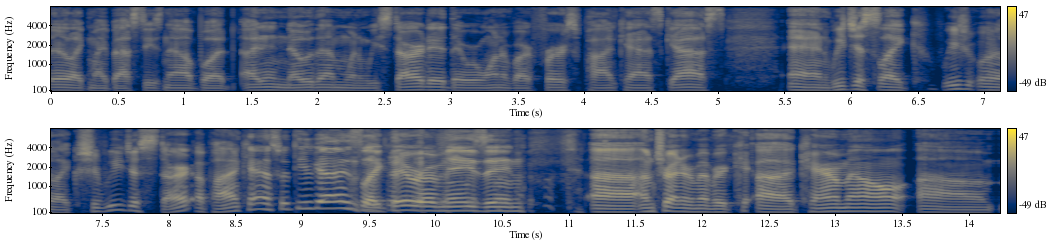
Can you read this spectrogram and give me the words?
they're like my besties now, but I didn't know them when we started. They were one of our first podcast guests. And we just like we were like, should we just start a podcast with you guys? Like they were amazing. Uh, I'm trying to remember uh, Caramel, um,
